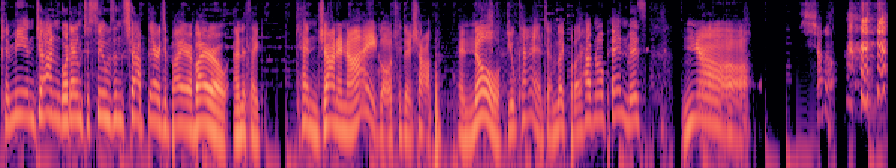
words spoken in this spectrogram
can me and John go down to Susan's shop there to buy a biro? And it's like, Can John and I go to the shop? And no, you can't. I'm like, but I have no pen, miss. No. Shut up.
